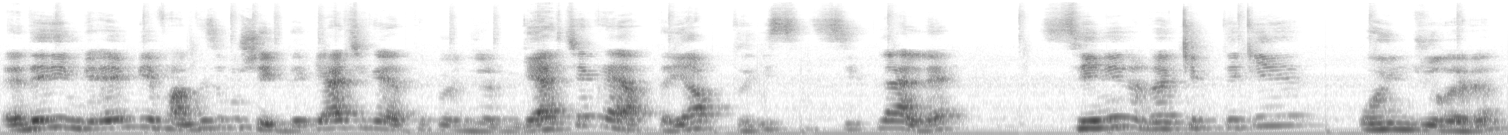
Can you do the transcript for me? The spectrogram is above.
E, dediğim gibi NBA Fantezi bu şekilde gerçek hayattaki oyuncuların gerçek hayatta yaptığı istatistiklerle senin rakipteki oyuncuların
